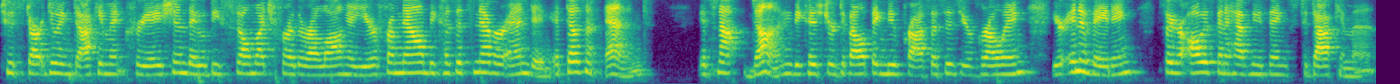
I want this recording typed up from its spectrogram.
to start doing document creation they would be so much further along a year from now because it's never ending. It doesn't end. It's not done because you're developing new processes you're growing you're innovating. So you're always going to have new things to document.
